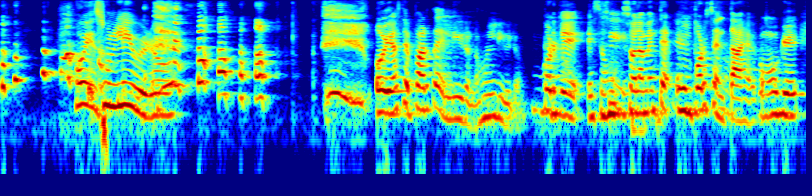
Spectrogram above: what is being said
Hoy es un libro. Hoy hace parte del libro, no es un libro. Porque eso sí, es solamente un porcentaje. Como que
